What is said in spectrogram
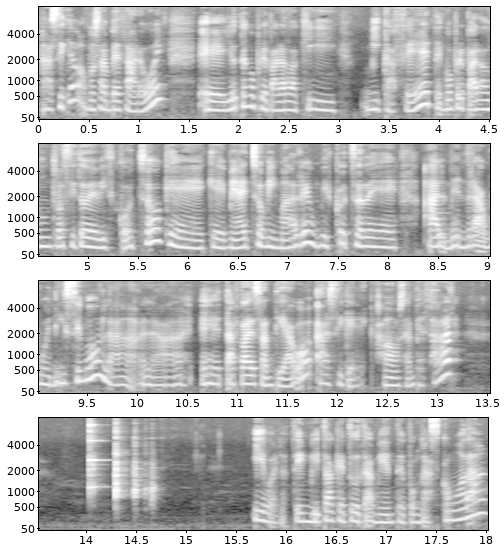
Así que vamos a empezar hoy. Eh, yo tengo preparado aquí mi café, tengo preparado un trocito de bizcocho que, me ha hecho mi madre, un bizcocho de almendra buenísimo, la, eh, tarta de Santiago. Así que vamos a empezar. Y bueno, te invito a que tú también te pongas cómoda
